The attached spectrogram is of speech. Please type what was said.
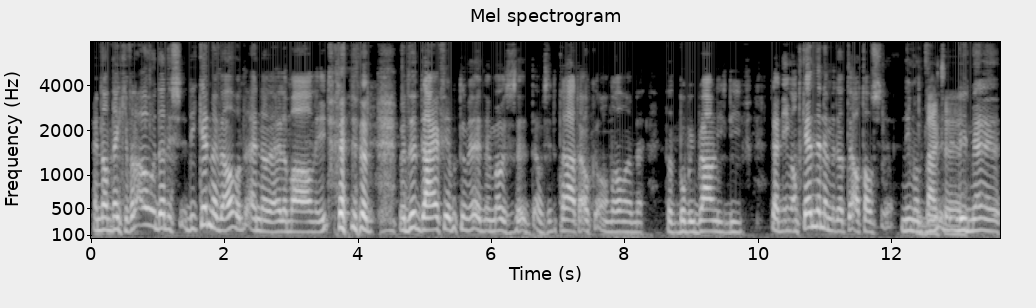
En dan denk je van, oh, dat is, die kent mij wel. Want, en dan helemaal niet. Maar daar heb, ik toen met Edwin Moses eh, over zitten praten. Ook onder andere met dat Bobby Brown, die, die ja, niemand kende hem. Dat, althans, eh, niemand Buiten- liet men,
